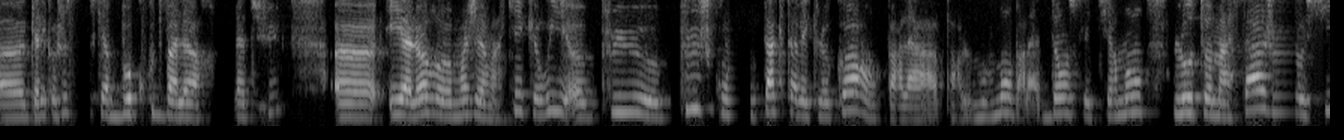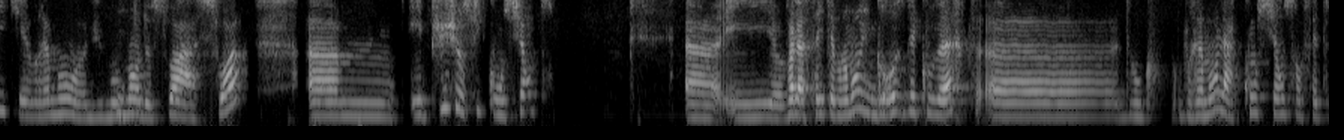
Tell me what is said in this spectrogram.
euh, quelque chose qui a beaucoup de valeur là-dessus. Euh, et alors, euh, moi, j'ai remarqué que oui, plus, plus je contacte avec le corps, par, la, par le mouvement, par la danse, l'étirement, l'automassage aussi, qui est vraiment du mouvement de soi à soi, et puis je suis consciente. et voilà, ça a été vraiment une grosse découverte. donc, vraiment la conscience, en fait,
